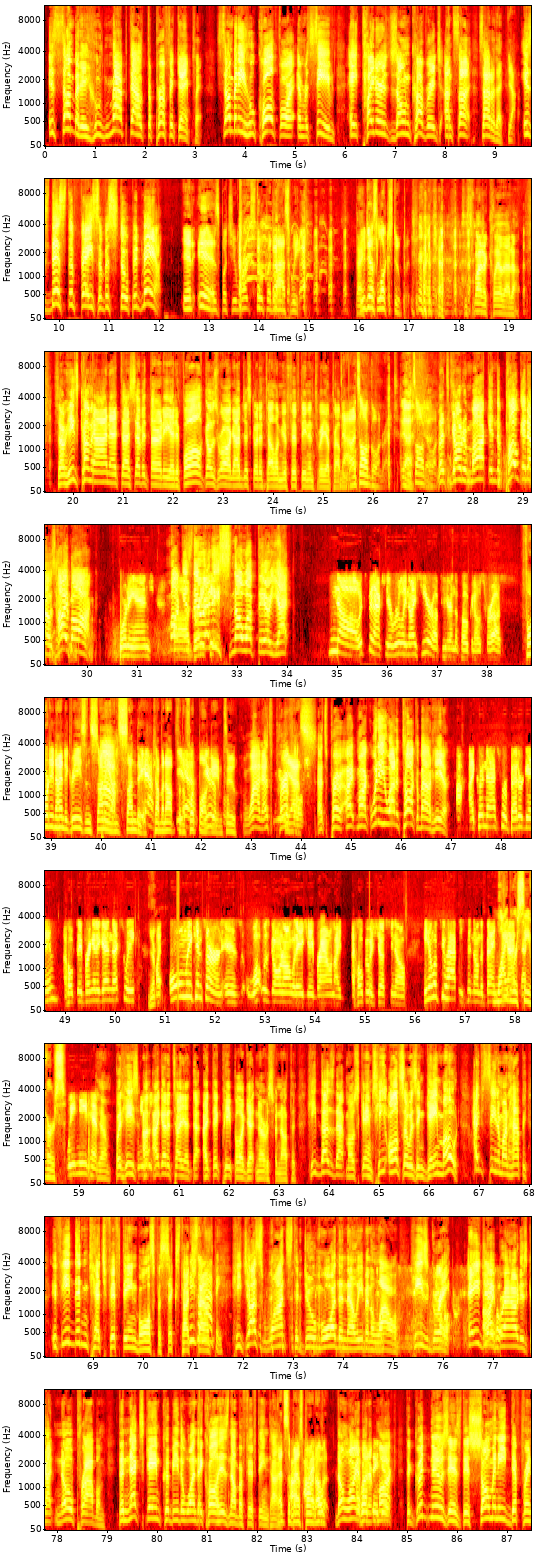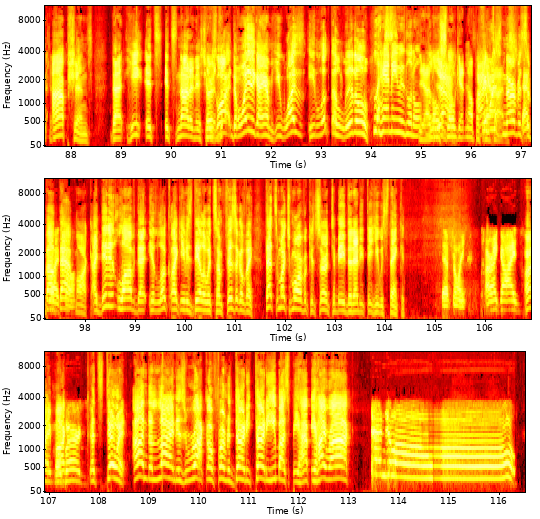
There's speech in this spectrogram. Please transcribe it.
is somebody who mapped out the perfect game plan. Somebody who called for and received a tighter zone coverage on Sa- Saturday. Yeah. Is this the face of a stupid man? It is, but you weren't stupid last week. Thank You just look stupid. Just want to clear that up. So he's coming on at uh, 7.30, and if all goes wrong, I'm just going to tell him you're 15 and 3. I'll probably No, go. it's all going right. Yeah, it's all yeah. going Let's right. go to Mark in the Poconos. Hi, Mark. Morning, Ange. Mark, Uh, is there great any game. snow up there yet? No, it's been actually a really nice year up here in the Poconos for us. 49 degrees and sunny Ah, on Sunday yeah. coming up for the Yeah, football game, too. Wow, that's perfect. Yes. That's perfect. All right, Mark, what do you want to talk about here? I, I couldn't ask for a better game. I hope they bring it again next week. Yep. My only concern is what was going on with AJ Brown. I I hope it was just you know he didn't look too happy sitting on the bench. Wide that- that- receivers. we need him. Yeah, but he's. I, I got to tell you, that I think people are getting nervous for nothing. He does that most games. He also is in game mode. I've seen him unhappy. If he didn't catch 15 balls for six touchdowns, unhappy. he just wants to do more than they'll even allow him. He's great. AJ hope- Brown has got no problem. The next game could be the one they call his number 15 times. That's the best I- part I of hope- it. Don't worry I about it, Mark. do. Mark. The good news is there's so many different options that he it's it's not an issue. There- long- the one thing I am, he was he looked a little. Hammy was a little. Yeah, a little little Yeah. slow getting up a I few I was times. nervous That's about what I that, saw. Mark. I didn't love that it looked like he was dealing with some physical thing. That's much more of a concern to me than anything he was thinking. Definitely. All right, guys. All right, Go Mark. Birds. Let's do it. On the line is Rocco from the Dirty 30. He must be happy. Hi, Rock. Angelo!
